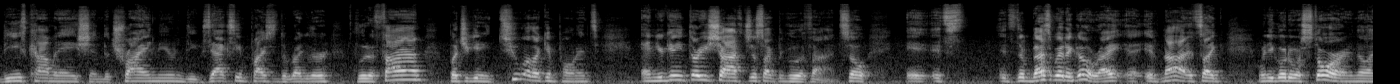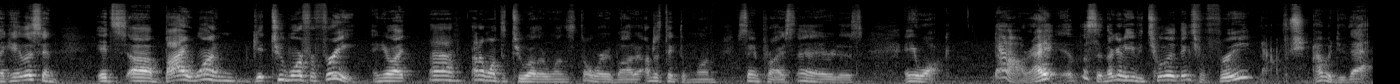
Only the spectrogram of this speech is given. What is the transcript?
these combination, the Triimmune, the exact same price as the regular glutathione, but you're getting two other components, and you're getting 30 shots just like the glutathione. So it, it's it's the best way to go, right? If not, it's like when you go to a store and they're like, "Hey, listen, it's uh, buy one get two more for free," and you're like, eh, "I don't want the two other ones. Don't worry about it. I'll just take the one, same price. Eh, there it is," and you walk. No, right? Listen, they're gonna give you two other things for free. No, I would do that.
